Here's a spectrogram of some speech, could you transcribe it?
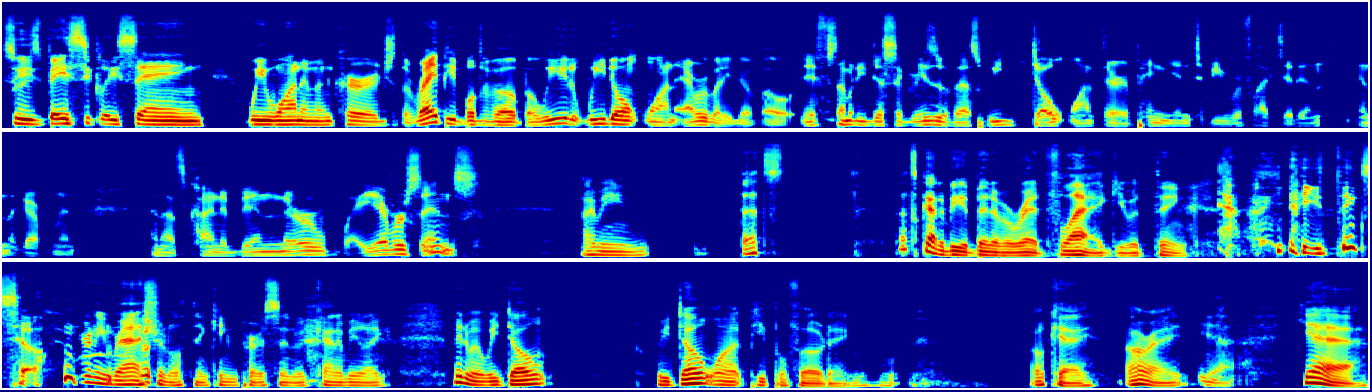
So he's basically saying we want to encourage the right people to vote, but we we don't want everybody to vote. If somebody disagrees with us, we don't want their opinion to be reflected in in the government, and that's kind of been their way ever since. I mean, that's that's got to be a bit of a red flag, you would think. yeah, you'd think so. Any rational thinking person would kind of be like, "Wait a minute, we don't we don't want people voting." Okay. All right. yeah, Yeah.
